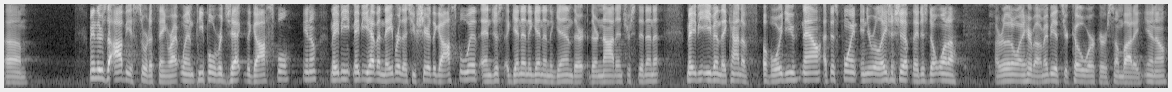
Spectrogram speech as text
Um, I mean, there's the obvious sort of thing, right? When people reject the gospel, you know, maybe, maybe you have a neighbor that you've shared the gospel with, and just again and again and again, they're, they're not interested in it. Maybe even they kind of avoid you now at this point in your relationship. They just don't want to, I really don't want to hear about it. Maybe it's your coworker or somebody, you know.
